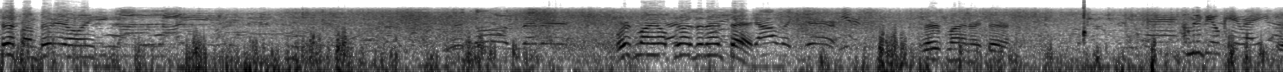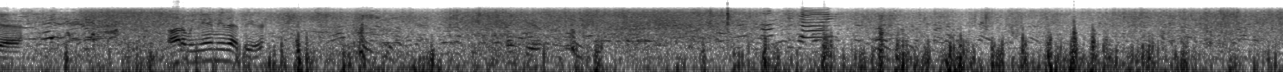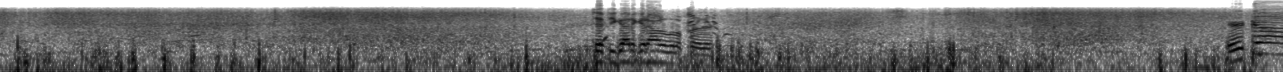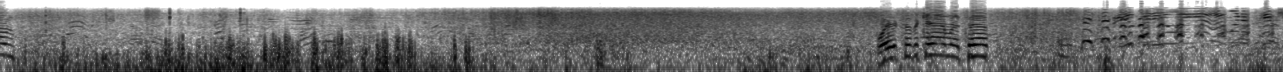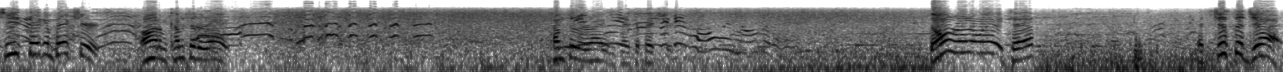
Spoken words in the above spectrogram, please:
Tiff, I'm videoing. Goes. Where's my El Presidente? There's mine right there. I'm gonna be okay, right? Yeah. Autumn, will you hand me that beer? Thank you. Come, you guys. Tiff, you got to get out a little further. Here it comes. Wave to the camera, Tiff. She's taking pictures. Autumn, come to the right. Come to the right and take a picture. Don't run away, Tiff. It's just a jet.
